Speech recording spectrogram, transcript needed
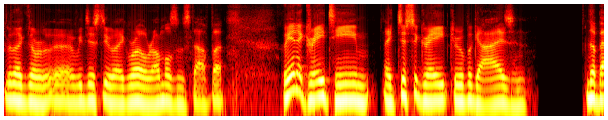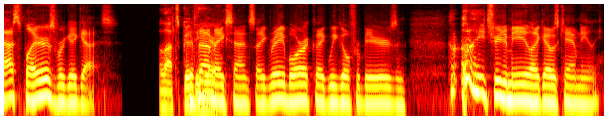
like the uh, we just do like Royal Rumbles and stuff. But we had a great team, like just a great group of guys, and the best players were good guys Well, that's good if that hear. makes sense. Like Ray Bourque, like we go for beers, and he treated me like I was Cam Neely.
